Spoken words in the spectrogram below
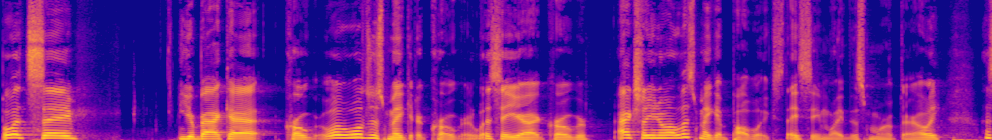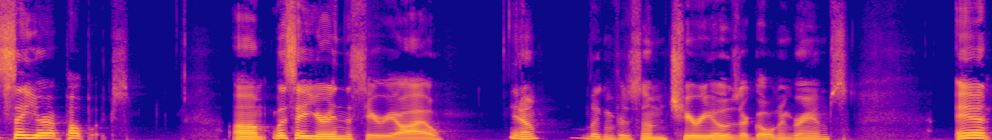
But let's say you're back at Kroger. Well, we'll just make it a Kroger. Let's say you're at Kroger. Actually, you know what? Let's make it Publix. They seem like this more up there, Ellie. Let's say you're at Publix. Um, let's say you're in the cereal aisle, you know, looking for some Cheerios or Golden Grahams. and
